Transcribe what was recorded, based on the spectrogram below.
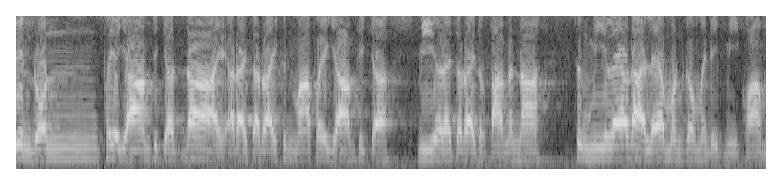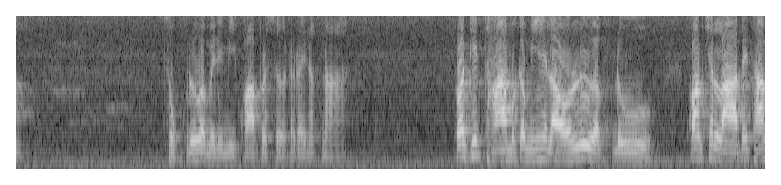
ดิ้นรนพยายามที่จะได้อะไรแต่ไรขึ้นมาพยายามที่จะมีอะไรแต่ไรต่างๆนานา ซึ่งมีแล้วได้แล้วมันก็ไม่ได้มีความสุขหรือว่าไม่ได้มีความประเสริฐอะไรนักหนา เพราะทิศทางมันก็มีให้เราเลือกดูความฉลาดในทาง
